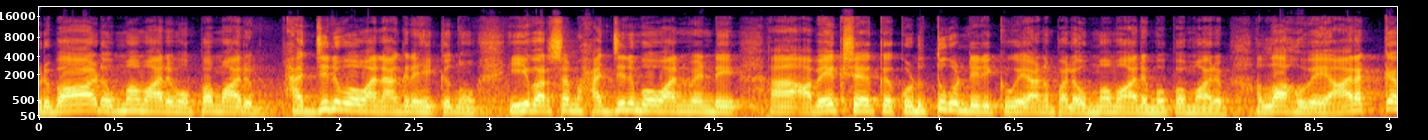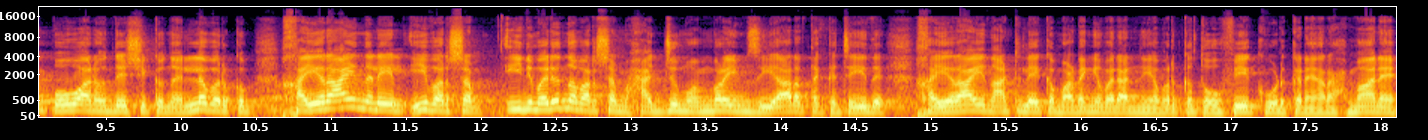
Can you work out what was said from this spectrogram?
ഒരുപാട് ഉമ്മമാരും ഉപ്പമാരും ഹജ്ജിന് പോകാൻ ആഗ്രഹിക്കുന്നു. ഈ വർഷം ഹജ്ജിന് പോകാൻ വേണ്ടി അപേക്ഷയൊക്കെ കൊടുത്തുകൊണ്ടിരിക്കുകയാണ് പല ഉമ്മമാരും ഉപ്പമാരും അള്ളാഹുവെ ആരൊക്കെ പോകാൻ ഉദ്ദേശിക്കുന്നു എല്ലാവർക്കും ഹൈറായ നിലയിൽ ഈ വർഷം ഇനി വരുന്ന വർഷം ഹജ്ജും ഒമ്രയും സിയാറത്തൊക്കെ ചെയ്ത് ഹൈറായി നാട്ടിലേക്ക് മടങ്ങി വരാൻ നീ അവർക്ക് തോഫീക്ക് കൊടുക്കണേ റഹ്മാനെ.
